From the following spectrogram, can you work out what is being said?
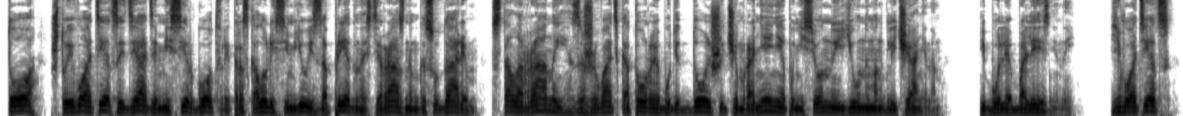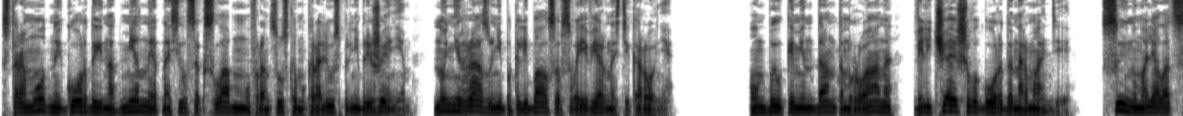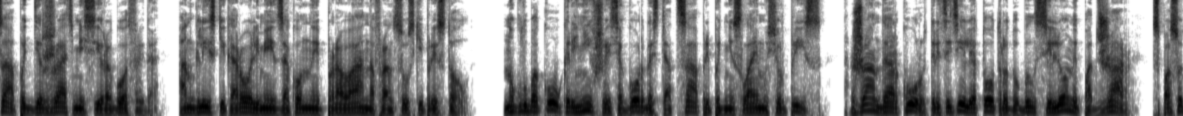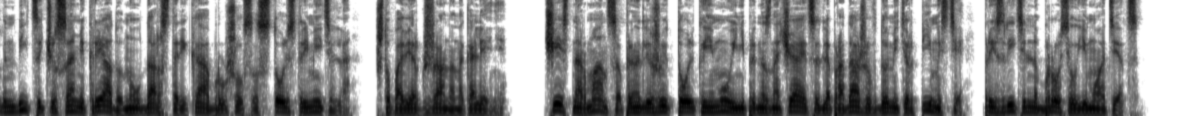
То, что его отец и дядя, мессир Готфрид, раскололи семью из-за преданности разным государям, стало раной, заживать которая будет дольше, чем ранение, понесенное юным англичанином, и более болезненной. Его отец, старомодный, гордый и надменный, относился к слабому французскому королю с пренебрежением, но ни разу не поколебался в своей верности короне. Он был комендантом Руана, величайшего города Нормандии. Сын умолял отца поддержать мессира Готфрида. Английский король имеет законные права на французский престол. Но глубоко укоренившаяся гордость отца преподнесла ему сюрприз – Жан де Аркур, 30 лет от роду, был силен и поджар, способен биться часами кряду, но удар старика обрушился столь стремительно, что поверг Жана на колени. Честь норманца принадлежит только ему и не предназначается для продажи в доме терпимости, презрительно бросил ему отец.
